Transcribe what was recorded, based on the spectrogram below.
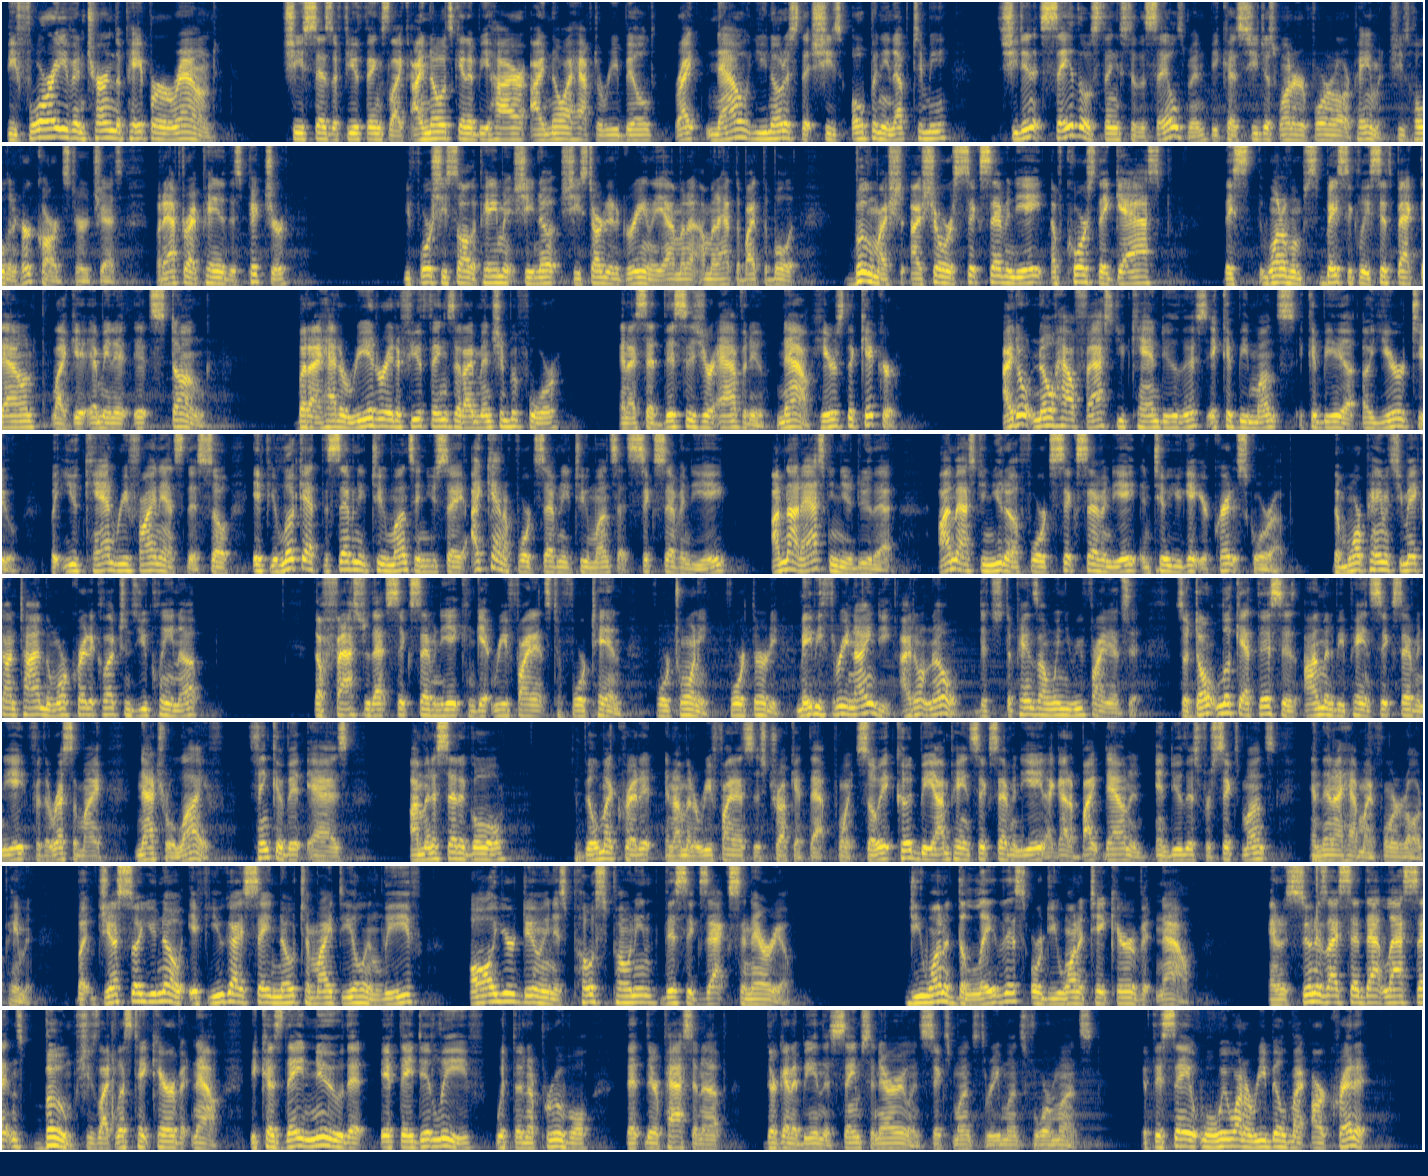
Before I even turned the paper around, she says a few things like, I know it's going to be higher. I know I have to rebuild, right? Now you notice that she's opening up to me. She didn't say those things to the salesman because she just wanted her $400 payment. She's holding her cards to her chest. But after I painted this picture, before she saw the payment, she know she started agreeing. Yeah, I'm gonna I'm gonna have to bite the bullet. Boom! I, sh- I show her 678. Of course, they gasp. They one of them basically sits back down. Like it, I mean, it, it stung. But I had to reiterate a few things that I mentioned before, and I said, "This is your avenue." Now, here's the kicker. I don't know how fast you can do this. It could be months. It could be a, a year or two but you can refinance this. So if you look at the 72 months and you say, I can't afford 72 months at 678, I'm not asking you to do that. I'm asking you to afford 678 until you get your credit score up. The more payments you make on time, the more credit collections you clean up, the faster that 678 can get refinanced to 410, 420, 430, maybe 390. I don't know. It just depends on when you refinance it. So don't look at this as I'm going to be paying 678 for the rest of my natural life. Think of it as I'm going to set a goal to build my credit and I'm going to refinance this truck at that point. So it could be I'm paying 678, I got to bite down and, and do this for 6 months and then I have my $400 payment. But just so you know, if you guys say no to my deal and leave, all you're doing is postponing this exact scenario. Do you want to delay this or do you want to take care of it now? And as soon as I said that last sentence, boom, she's like, let's take care of it now. Because they knew that if they did leave with an approval that they're passing up, they're going to be in the same scenario in six months, three months, four months. If they say, well, we want to rebuild my, our credit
